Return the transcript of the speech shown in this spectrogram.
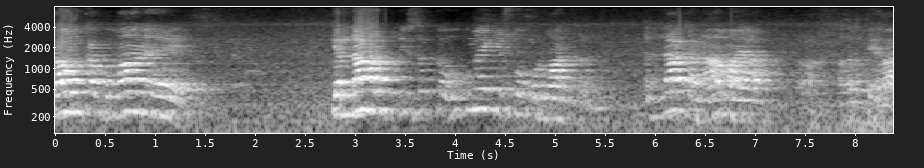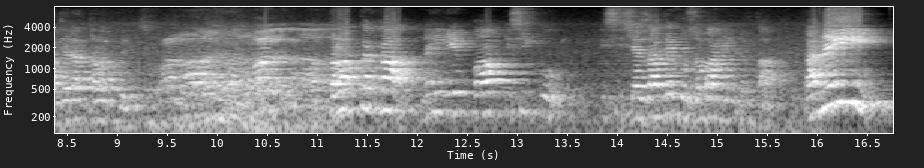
کہا، ان کا گمان ہے۔ کہ اللہ رب العزت کا حکم ہے کہ اس کو قربان کر دو۔ اللہ کا نام آیا حضرت حاجرہ تڑپ گئی تڑپ کر کہا، نہیں، ایک باپ کسی کو، کسی شہزادے کو ذبح نہیں کرتا۔ کہا، نہیں،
